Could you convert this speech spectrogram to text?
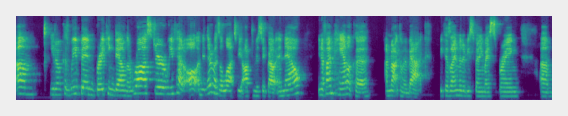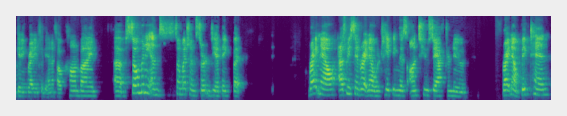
Um, you know, because we've been breaking down the roster. We've had all, I mean, there was a lot to be optimistic about. And now, you know, if I'm Hamilcar, I'm not coming back because I'm going to be spending my spring um, getting ready for the NFL Combine. Um, so many and so much uncertainty, I think. But right now, as we stand right now, we're taping this on Tuesday afternoon. Right now, Big Ten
